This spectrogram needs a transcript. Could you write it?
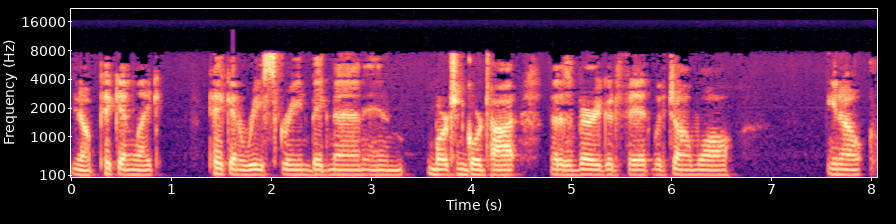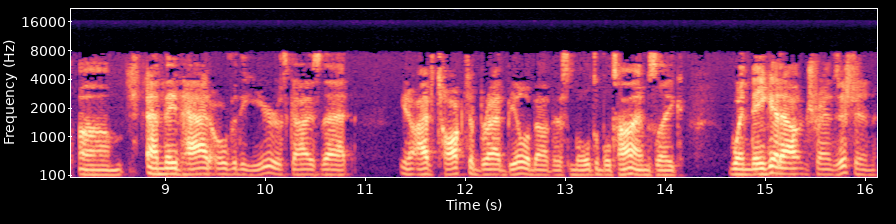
you know, pick and like pick and re-screen big man in Marcin Gortat. That is a very good fit with John Wall. You know, um, and they've had over the years guys that, you know, I've talked to Brad Beal about this multiple times. Like when they get out in transition,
